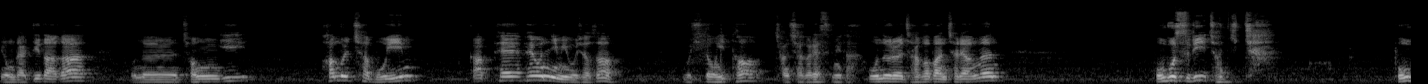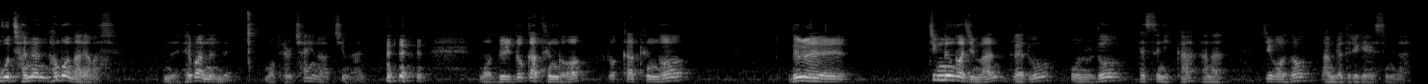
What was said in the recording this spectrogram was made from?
용달 뛰다가 오늘 전기 화물차 모임 카페 회원님이 오셔서 무시동 히터 장착을 했습니다. 오늘 작업한 차량은 봉고3 전기차. 봉고차는 한 번도 안 해봤어요. 근데 해봤는데 뭐 별 차이는 없지만 뭐 늘 똑같은 거 똑같은 거 늘 찍는 거지만 그래도 오늘도 했으니까 하나 찍어서 남겨드리겠습니다.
